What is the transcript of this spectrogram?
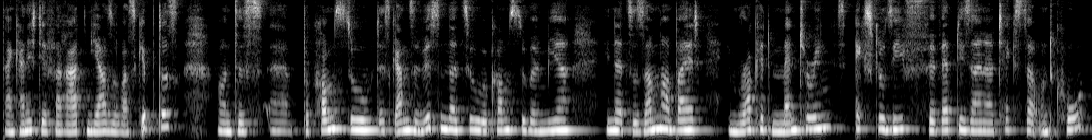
dann kann ich dir verraten, ja, sowas gibt es. Und das äh, bekommst du, das ganze Wissen dazu bekommst du bei mir in der Zusammenarbeit im Rocket Mentoring, exklusiv für Webdesigner, Texter und Co.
